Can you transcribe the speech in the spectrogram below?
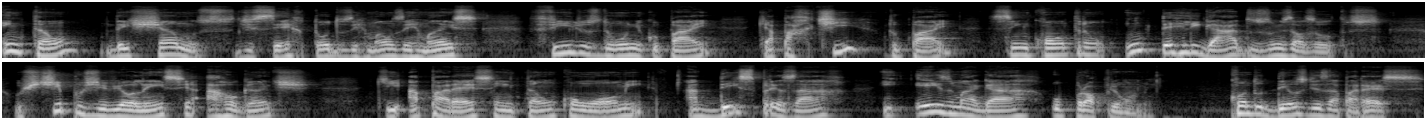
Então deixamos de ser todos irmãos e irmãs, filhos do único Pai, que a partir do Pai se encontram interligados uns aos outros. Os tipos de violência arrogante que aparecem então com o homem a desprezar e esmagar o próprio homem. Quando Deus desaparece,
